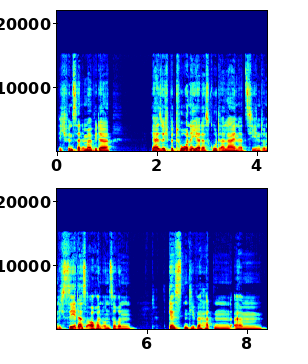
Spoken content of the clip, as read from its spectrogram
ich finde es dann immer wieder, ja, also ich betone ja das gut alleinerziehend und ich sehe das auch an unseren Gästen, die wir hatten. Ähm,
